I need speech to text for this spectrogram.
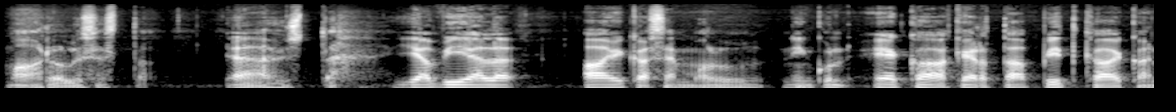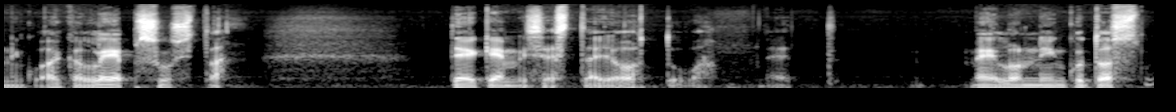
mahdollisesta jäähystä. Ja vielä aikaisemmin niin kuin ekaa kertaa pitkä aikaa niin kuin aika lepsusta tekemisestä johtuva. Et meillä on niin kuin tuossa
